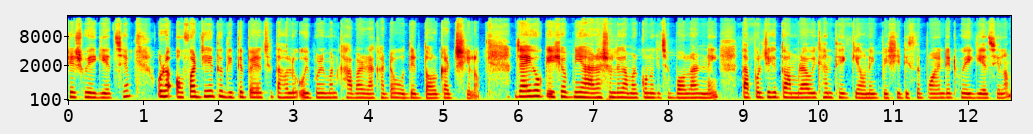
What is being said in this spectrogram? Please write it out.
শেষ হয়ে গিয়েছে। ওরা অফার যেহেতু দিতে পেরেছে, তাহলে ওই পরিমাণ খাবার রাখাটাও ওদের দরকার ছিল। যাই হোক, এইসব নিয়ে আর আসলে আমার কোনো কিছু বলার নেই। তারপর যেহেতু আমরা ওইখান থেকে অনেক বেশি ডিসঅ্যাপয়েন্টেড হয়ে গিয়েছিলাম,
